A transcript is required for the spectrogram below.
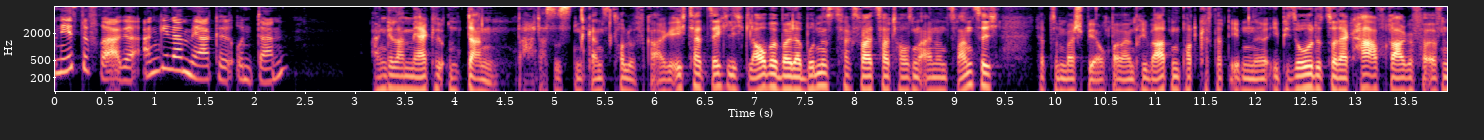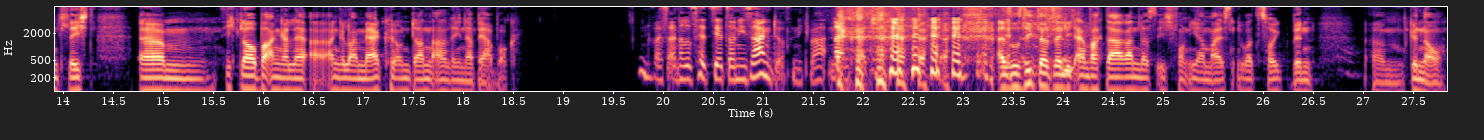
nächste Frage. Angela Merkel und dann? Angela Merkel und dann? Ah, das ist eine ganz tolle Frage. Ich tatsächlich glaube, bei der Bundestagswahl 2021, ich habe zum Beispiel auch bei meinem privaten Podcast gerade eben eine Episode zu der K-Frage veröffentlicht, ähm, ich glaube Angela, Angela Merkel und dann Annalena Baerbock. Was anderes hättest du jetzt auch nicht sagen dürfen, nicht wahr? Nein, Quatsch. Also es liegt tatsächlich einfach daran, dass ich von ihr am meisten überzeugt bin. Ähm, genau,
